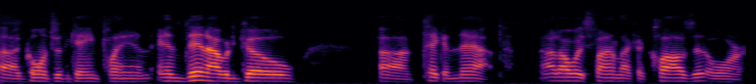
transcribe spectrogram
uh, going through the game plan. And then I would go uh, take a nap. I'd always find like a closet or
